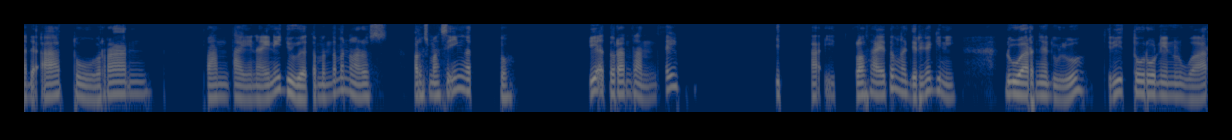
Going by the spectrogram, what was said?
ada aturan rantai. Nah, ini juga teman-teman harus harus masih ingat tuh. Di aturan rantai kita kalau saya itu ngajarinnya gini. Luarnya dulu, jadi turunin luar,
